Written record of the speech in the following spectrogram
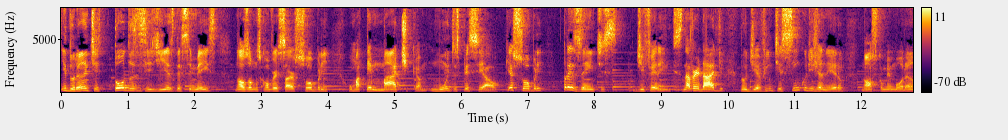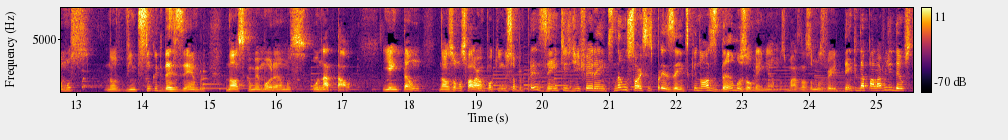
e durante todos esses dias desse mês nós vamos conversar sobre uma temática muito especial, que é sobre presentes diferentes. Na verdade, no dia 25 de janeiro nós comemoramos, no 25 de dezembro nós comemoramos o Natal. E então nós vamos falar um pouquinho sobre presentes diferentes, não só esses presentes que nós damos ou ganhamos, mas nós vamos ver dentro da palavra de Deus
